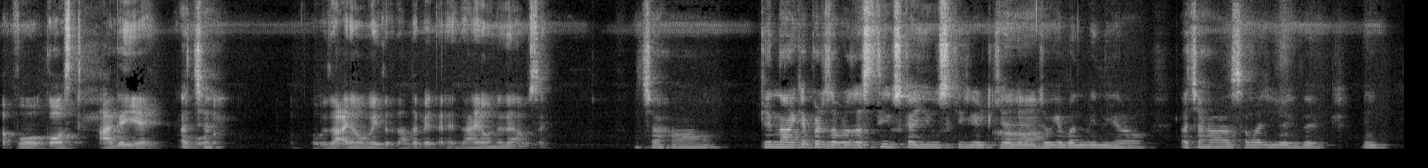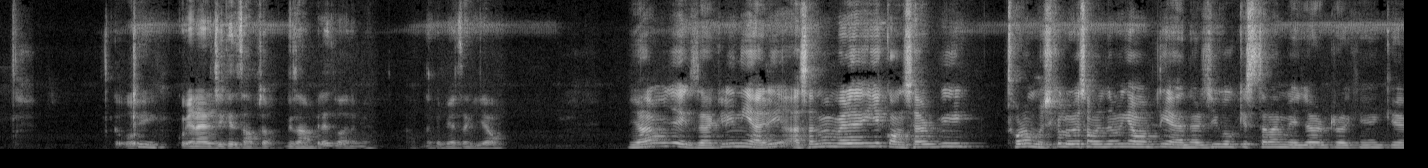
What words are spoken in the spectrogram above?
اب وہ کاسٹ آ گئی ہے۔ اچھا۔ ضائع ہو گئی تو زیادہ بہتر ہے۔ ضائع ہونے دیں اسے۔ اچھا ہاں۔ کہ نہ کہ پھر زبردستی اس کا یوز کریٹ کیا ہاں۔ جائے جو کہ بند بھی نہیں رہا ہو۔ اچھا ہاں سمجھ گیا ایگزیکٹ تو کوئی انرجی کے حساب سے آپ اگزامپل ہے اس بارے میں؟ آپ نے کبھی ایسا کیا ہو؟ یار مجھے ایگزیکٹلی نہیں آ رہی۔ اصل میں میرے یہ کانسیپٹ بھی تھوڑا مشکل ہو رہا ہے سمجھنے میں کہ ہم اپنی انرجی کو کس طرح میجر رکھیں کہ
